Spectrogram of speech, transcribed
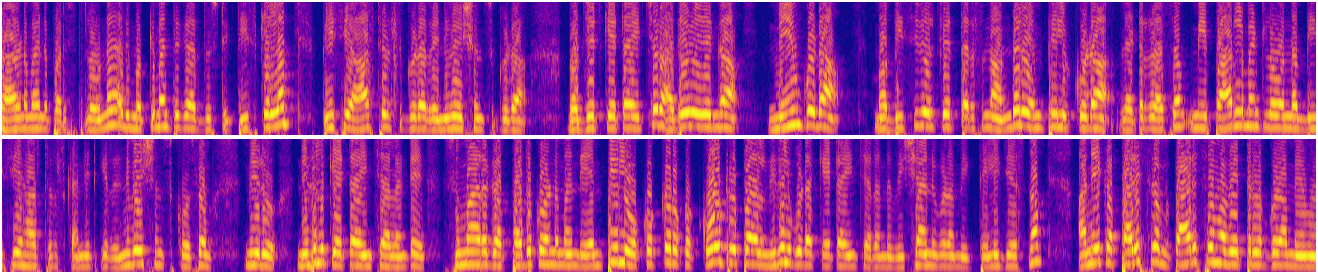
దారుణమైన పరిస్థితిలో ఉన్నాయి. అది ముఖ్యమంత్రి గారి దృష్టికి తీసుకెళ్ళాం పీసీ హాస్టల్స్ కూడా రెనోవేషన్స్ కూడా బడ్జెట్ కేటాయించారు. అదేవిధంగా మేము కూడా మా బీసీ వెల్ఫేర్ తరఫున అందరు ఎంపీలకు కూడా లెటర్ రాసాం. మీ పార్లమెంట్లో ఉన్న బీసీ హాస్టల్స్కి అన్నిటికీ రెనోవేషన్స్ కోసం మీరు నిధులు కేటాయించాలంటే సుమారుగా పదకొండు మంది ఎంపీలు ఒక్కొక్కరు ఒక కోటి రూపాయల నిధులు కూడా కేటాయించారన్న విషయాన్ని కూడా మీకు తెలియజేస్తున్నాం. అనేక పరిశ్రమ పారిశ్రామవేత్తలకు కూడా మేము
